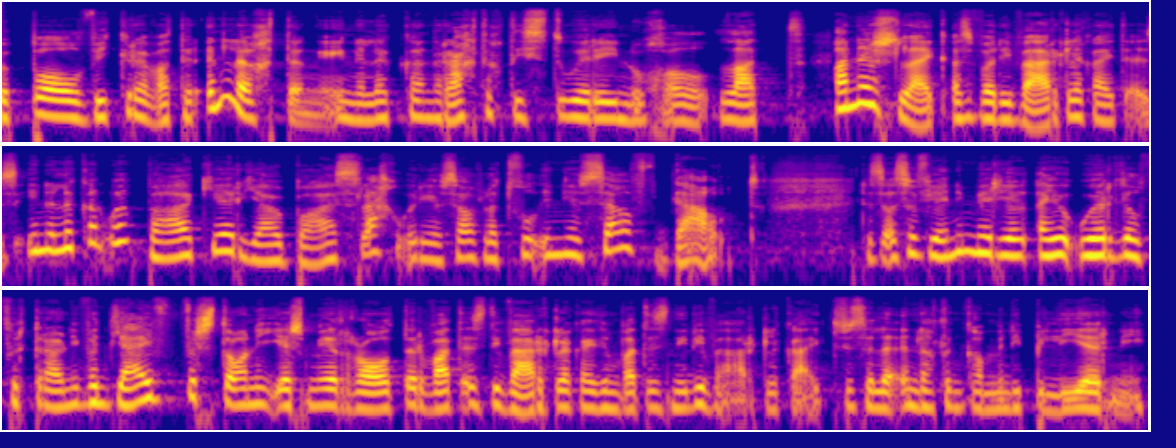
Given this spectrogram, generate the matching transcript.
bepaal wie kry watter inligting en hulle kan regtig die storie nogal laat anders lyk as wat die werklikheid is en hulle kan ook baie keer jou baie sleg oor jouself laat voel en jouself doubt. Dis asof jy nie meer jou eie oordeel vertrou nie want jy verstaan nie eers meer rater wat is die werklikheid en wat is nie die werklikheid soos hulle inligting kan manipuleer nie.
